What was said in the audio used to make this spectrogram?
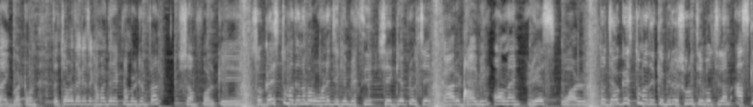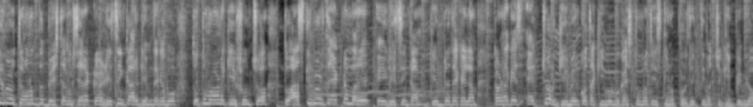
like button তো চলো দেখা যাক আমাদের এক নম্বর গেমটার সম্পর্কে। সো গাইস তোমাদের নাম্বার ওয়ানে যে গেম দেখছি, সেই গেমটা হচ্ছে car driving online race world তো হোক গাইস তোমাদেরকে ভিডিও শুরুতে বলছিলাম, আজকের ভিডিওতে ওয়ান অফ দ্য বেস্ট এবং সেরা একটা রেসিং কার গেম দেখাবো। তো তোমরা অনেকেই শুনছো, তো আজকের ভিডিওতে এক নম্বরে এই রেসিং কাম গেমটা দেখাইলাম। কারণ গাইস অ্যাকচুয়াল গেমের কথা কি বলব গাইস তোমরা তো স্ক্রিনের উপর দেখতে পাচ্ছ গেম প্লে ভিডিও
